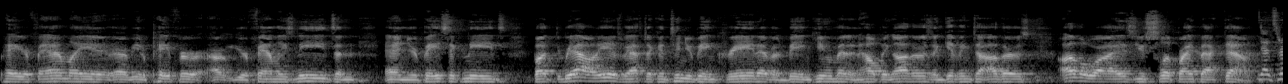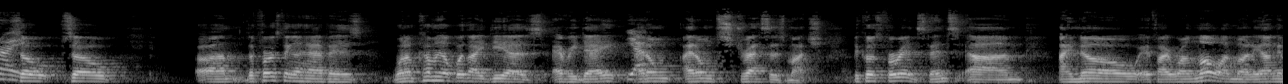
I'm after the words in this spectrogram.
pay your family, or, you know, pay for uh, your family's needs and and your basic needs. But the reality is, we have to continue being creative and being human and helping others and giving to others. Otherwise, you slip right back down. That's right. So so um, the first thing I have is when I'm coming up with ideas every day. Yeah. I don't I don't stress as much because, for instance, um, I know if I run low on money, I'm going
